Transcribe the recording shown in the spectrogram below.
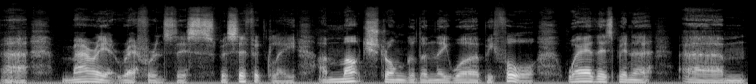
uh, Marriott referenced this specifically, are much stronger than they were before. Where there's been a um,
